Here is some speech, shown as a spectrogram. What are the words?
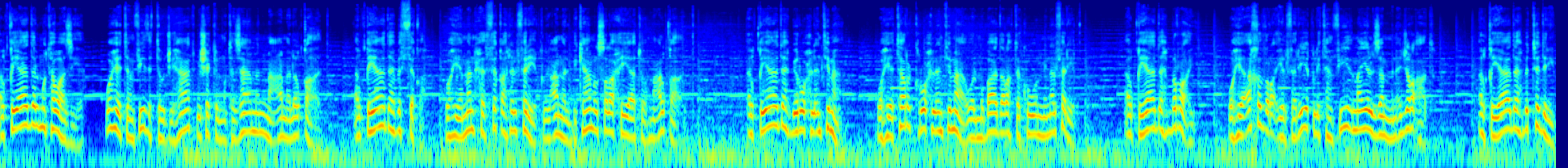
القيادة المتوازية وهي تنفيذ التوجيهات بشكل متزامن مع عمل القائد. القيادة بالثقة وهي منح الثقة للفريق للعمل بكامل صلاحياته مع القائد. القيادة بروح الانتماء وهي ترك روح الانتماء والمبادرة تكون من الفريق. القيادة بالرأي وهي أخذ رأي الفريق لتنفيذ ما يلزم من إجراءات القيادة بالتدريب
